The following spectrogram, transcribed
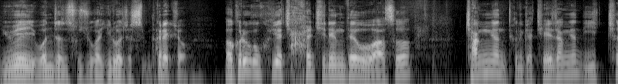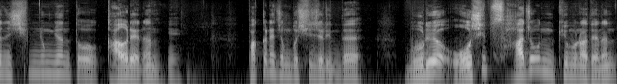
UA 원전 수주가 이루어졌습니다. 그랬죠. 어, 그리고 그게 잘 진행되어 와서 작년 그러니까 재작년 2016년 또 가을에는 예. 박근혜 정부 시절인데 무려 54조 원 규모나 되는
